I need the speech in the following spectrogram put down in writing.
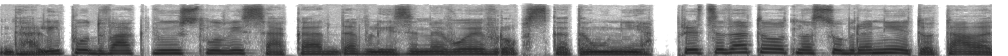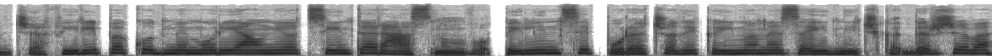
дали под вакви услови сакаат да влеземе во Европската Унија. Председателот на собранието Тала Мурат Джафери пак од мемориалниот центар Асном во Пелинце порача дека имаме заедничка држава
